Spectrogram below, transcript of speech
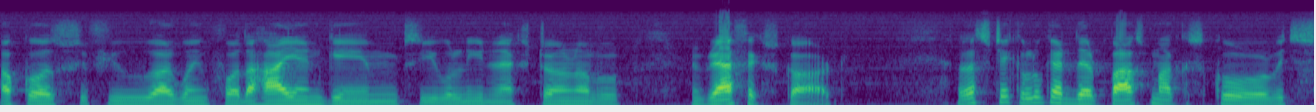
Of course if you are going for the high-end games you will need an external graphics card. Let's take a look at their PassMark score which is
